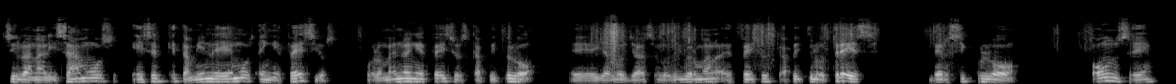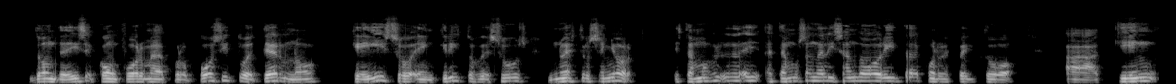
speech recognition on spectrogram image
si lo analizamos, es el que también leemos en Efesios, por lo menos en Efesios capítulo, eh, ya, lo, ya se lo digo hermano, Efesios capítulo 3, versículo 11, donde dice, conforme al propósito eterno que hizo en Cristo Jesús nuestro Señor. Estamos, estamos analizando ahorita con respecto a quién,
